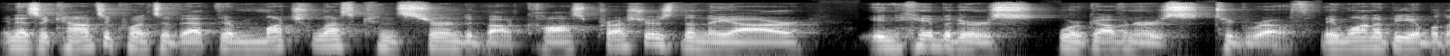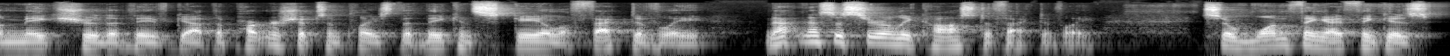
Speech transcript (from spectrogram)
And as a consequence of that, they're much less concerned about cost pressures than they are inhibitors or governors to growth. They want to be able to make sure that they've got the partnerships in place that they can scale effectively, not necessarily cost effectively. So, one thing I think is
